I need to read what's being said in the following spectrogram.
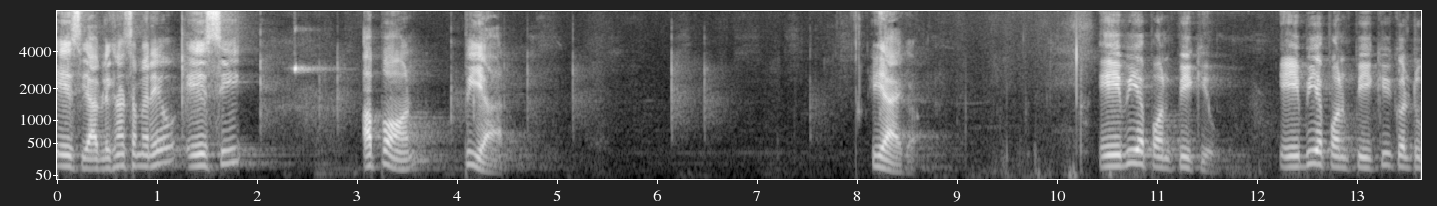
ए सी आप लिखना समझ रहे हो? A C upon P R ये आएगा। A B upon P Q A B upon P Q equal to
